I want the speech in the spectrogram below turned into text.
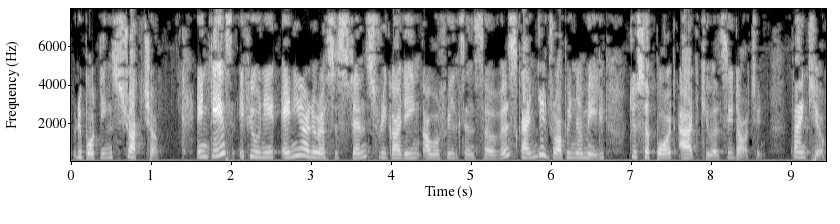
reporting structure. In case if you need any other assistance regarding our FieldSense service, kindly drop in a mail to support at qlc.in. Thank you.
